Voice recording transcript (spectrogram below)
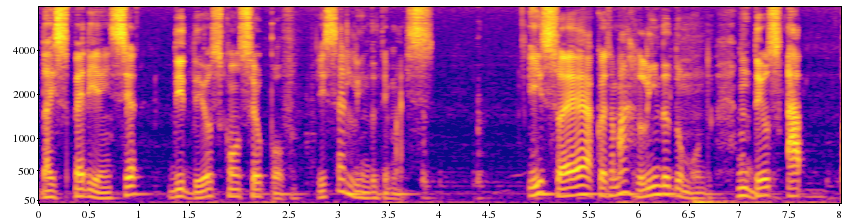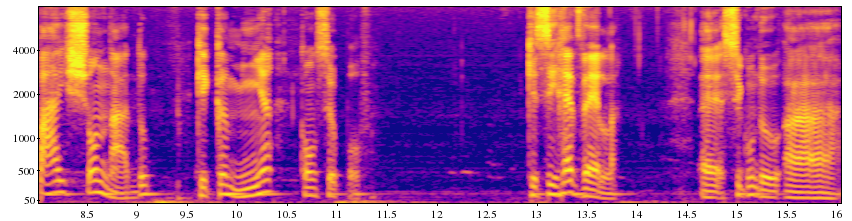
da experiência de Deus com o seu povo. Isso é lindo demais. Isso é a coisa mais linda do mundo. Um Deus apaixonado que caminha com o seu povo, que se revela. É, segundo a,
